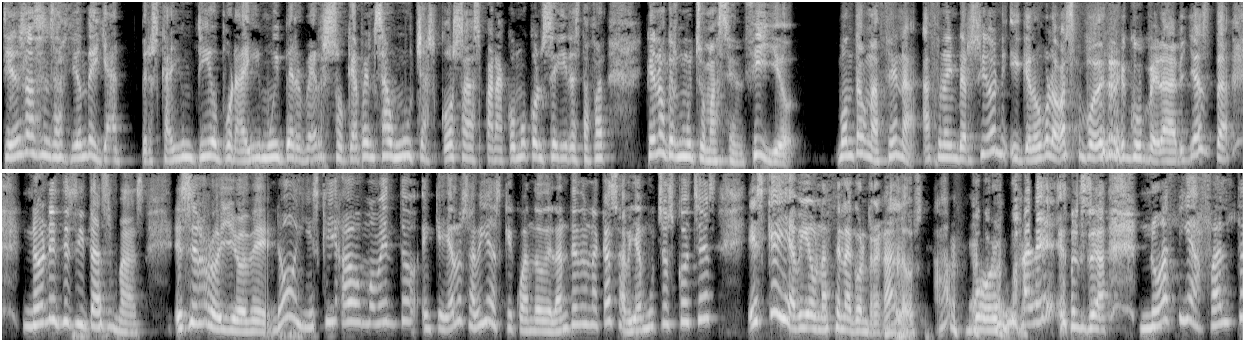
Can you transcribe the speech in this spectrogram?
tienes la sensación de ya, pero es que hay un tío por ahí muy perverso que ha pensado muchas cosas para cómo conseguir estafar, que no, que es mucho más sencillo monta una cena, haz una inversión y que luego la vas a poder recuperar. Ya está. No necesitas más. Ese rollo de, no, y es que llegaba un momento en que ya lo sabías, que cuando delante de una casa había muchos coches, es que ahí había una cena con regalos. Ah, pues vale. O sea, no hacía falta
